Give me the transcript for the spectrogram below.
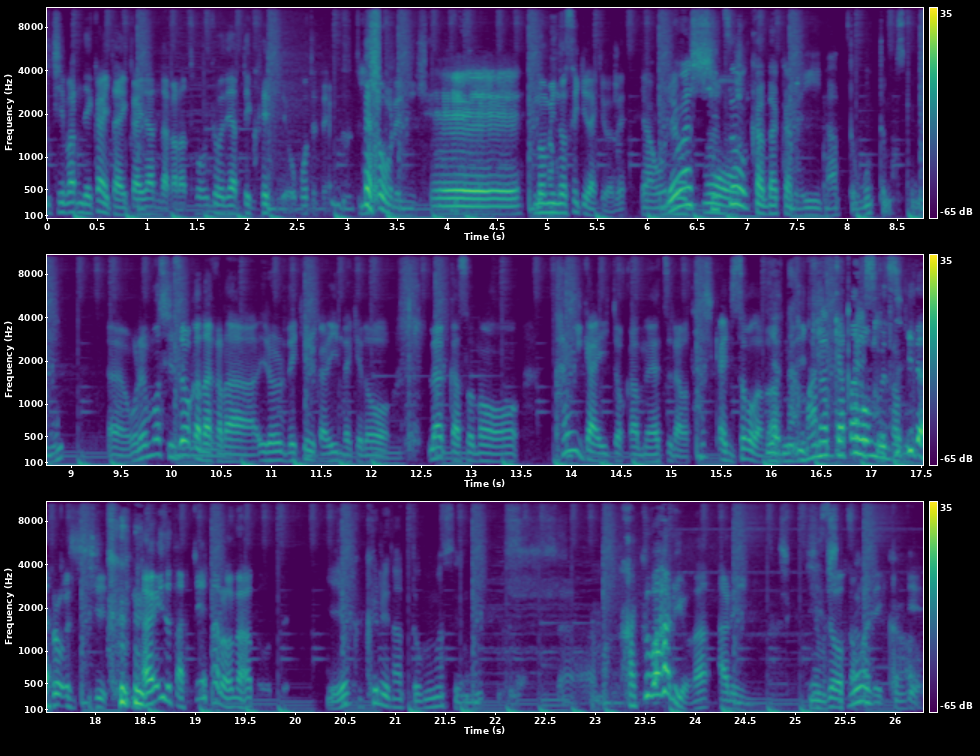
一番でかい大会なんだから、東京でやってくれって怒ってたよ。俺に。へえ飲みの席だけどね。いや俺は静岡だからいいなって思ってますけどねうん、俺も静岡だからいろいろできるからいいんだけど、なんかその、海外とかのやつらは確かにそうだな。いや生生き方もむずいだろうし、難易度高いだろうなと思って。いやよく来るなって思いますよね格はあるよな、ある意味。静岡まで来静て。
